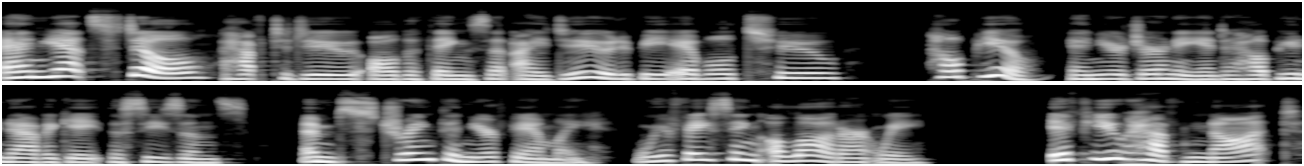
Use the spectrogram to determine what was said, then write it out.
and yet still have to do all the things that I do to be able to help you in your journey and to help you navigate the seasons and strengthen your family. We're facing a lot, aren't we? If you have not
